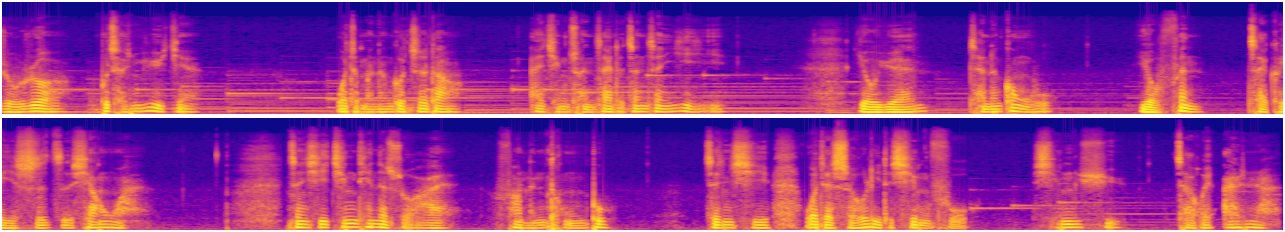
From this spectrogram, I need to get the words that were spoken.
如若不曾遇见，我怎么能够知道爱情存在的真正意义？有缘才能共舞，有份才可以十指相挽。珍惜今天的所爱，方能同步；珍惜握在手里的幸福，心绪才会安然。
